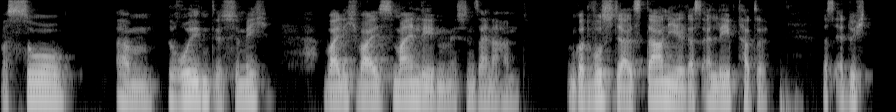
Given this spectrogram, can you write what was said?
was so ähm, beruhigend ist für mich, weil ich weiß, mein Leben ist in seiner Hand. Und Gott wusste, als Daniel das erlebt hatte, dass er durch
